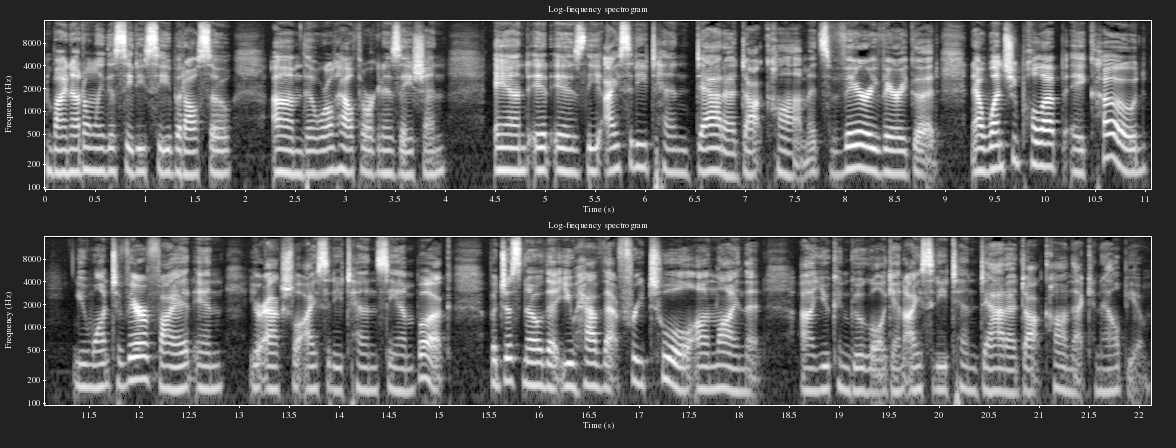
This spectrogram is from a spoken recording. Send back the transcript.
by not only the CDC but also um, the World Health Organization. And it is the ICD10data.com. It's very, very good. Now, once you pull up a code, you want to verify it in your actual ICD 10 CM book, but just know that you have that free tool online that uh, you can Google. Again, ICD10data.com that can help you.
